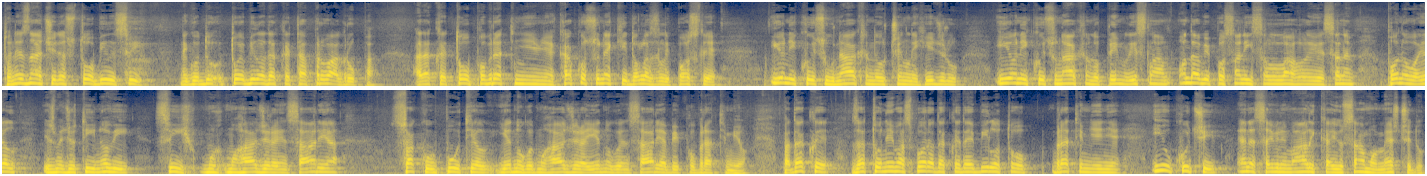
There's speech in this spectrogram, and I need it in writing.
to ne znači da su to bili svi, nego do, to je bila dakle ta prva grupa. A dakle to pobratinjenje, kako su neki dolazili poslije, i oni koji su naknadno učinili hijđru, i oni koji su naknadno primili islam, onda bi poslanik sallallahu alejhi ve sellem ponovo jel između ti novi svih muhadžira i ensarija svakog put jel, jednog od muhađira i jednog od ensarija bi pobratimio. Pa dakle, zato nema spora dakle, da je bilo to bratimljenje i u kući Enesa ibn Malika i u samom meščidu,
